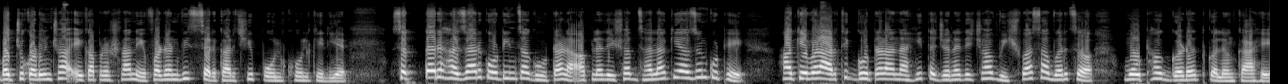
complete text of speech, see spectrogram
बच्चू कडूंच्या एका प्रश्नाने फडणवीस सरकारची पोलखोल केली आहे सत्तर हजार कोटींचा घोटाळा आपल्या देशात झाला की अजून कुठे? हा केवळ आर्थिक घोटाळा नाही तर जनतेच्या विश्वासावरचं मोठं गडद कलंक आहे.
